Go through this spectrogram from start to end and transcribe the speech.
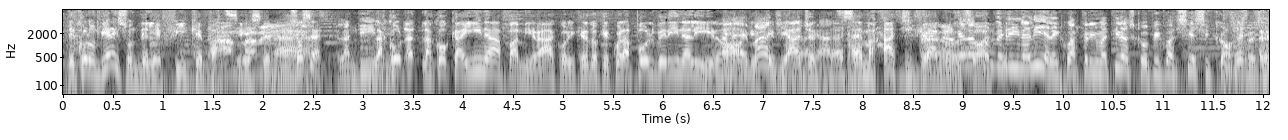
le colombiane sono delle fiche pazzesche. mia. So se la, co- la- la cocaina fa miracoli, credo che quella polverina lì, no? Eh, è che, che magica, viaggia ragazzi. è magica. Eh, lo perché so. la polverina lì alle 4 di mattina scopri qualsiasi cosa. cioè,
